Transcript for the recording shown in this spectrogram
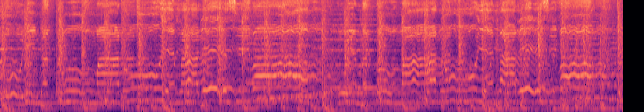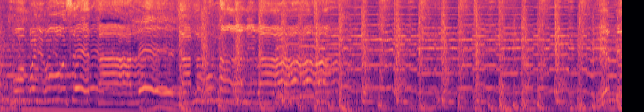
કોઈ નતું મારું એના રે શિવા કોઈ નતું મારું એના રે શિવા મોબળ્યું છે કાલે જાનું ના વિવા એમે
